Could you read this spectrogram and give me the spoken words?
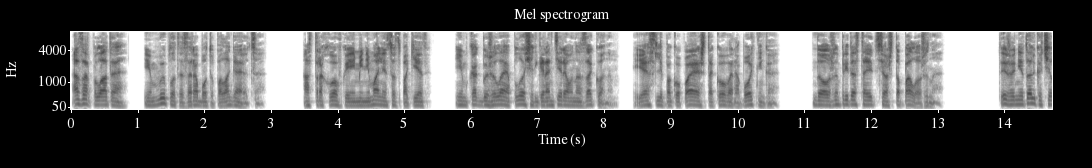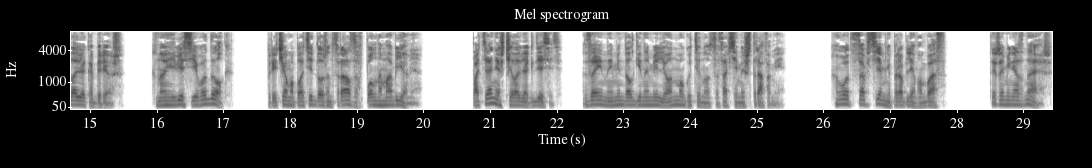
А зарплата? Им выплаты за работу полагаются а страховка и минимальный соцпакет. Им как бы жилая площадь гарантирована законом. Если покупаешь такого работника, должен предоставить все, что положено. Ты же не только человека берешь, но и весь его долг. Причем оплатить должен сразу в полном объеме. Потянешь человек 10, за иными долги на миллион могут тянуться со всеми штрафами. Вот совсем не проблема, Бас. Ты же меня знаешь.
